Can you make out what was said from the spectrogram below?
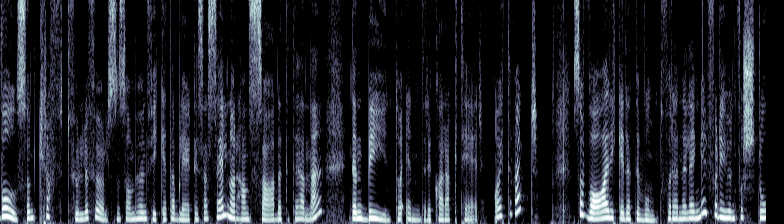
voldsomt kraftfulle følelsen som hun fikk etablert i seg selv når han sa dette til henne, den begynte å endre karakter. Og etter hvert så var ikke dette vondt for henne lenger, fordi hun forsto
